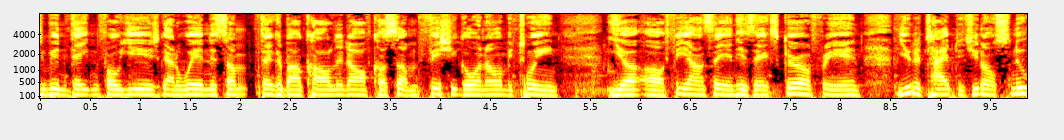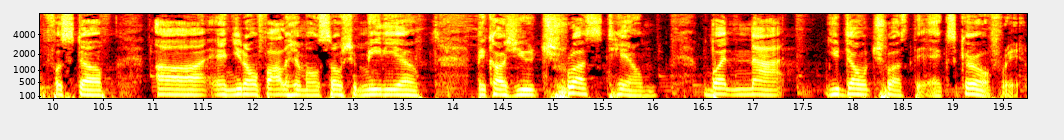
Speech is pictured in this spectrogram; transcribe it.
you've been dating for years, you got a wedding or something, thinking about calling it off because something fishy going on between your uh, fiance and his ex girlfriend. You the type that you don't snoop for stuff, uh, and you don't follow him on social media because you trust him, but not you don't trust the ex girlfriend.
